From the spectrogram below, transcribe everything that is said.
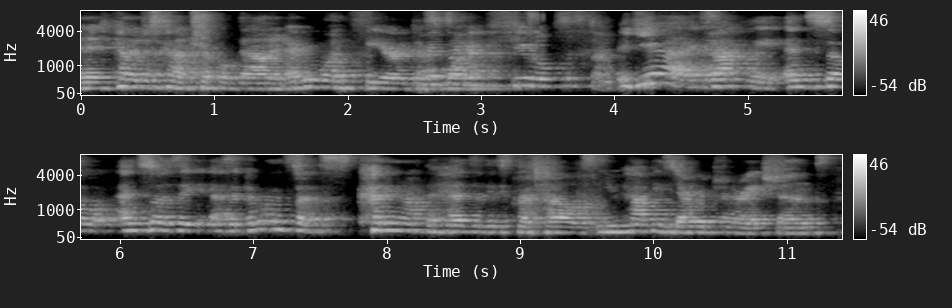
and it kind of just kind of trickled down, and everyone feared this it's one. like a feudal system. Yeah, exactly. And so and so as a as the government starts cutting off the heads of these cartels, you have these younger generations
